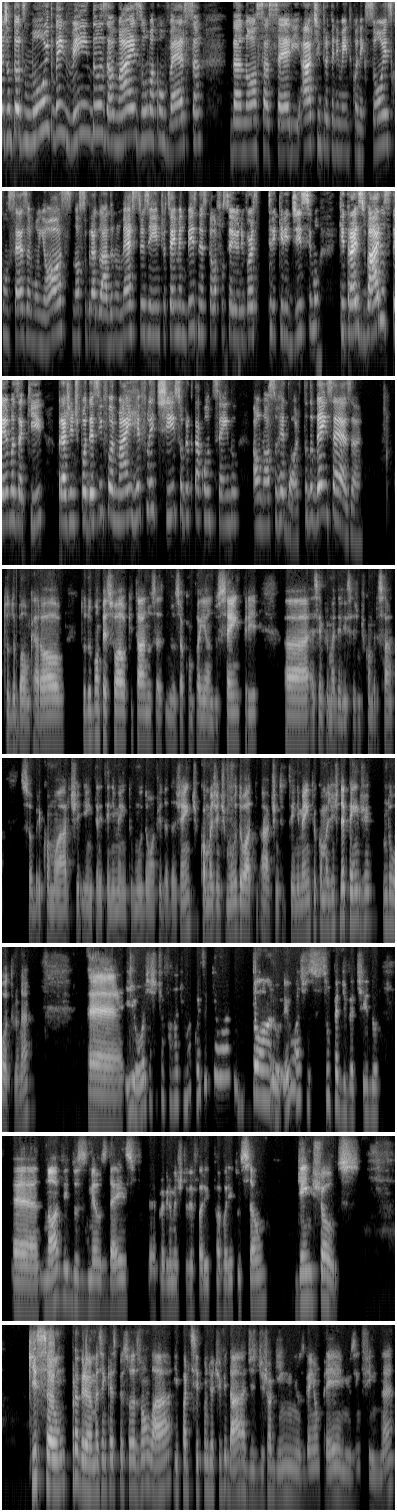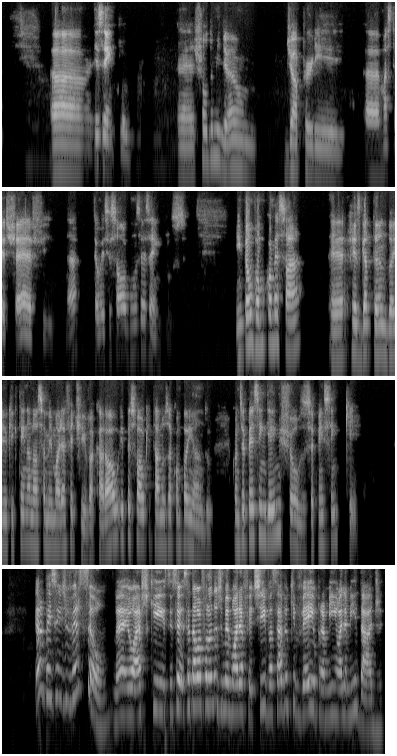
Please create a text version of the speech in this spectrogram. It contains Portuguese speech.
sejam todos muito bem-vindos a mais uma conversa da nossa série Arte, Entretenimento e Conexões com César Munhoz, nosso graduado no Masters in Entertainment Business pela FUCE University, queridíssimo, que traz vários temas aqui para a gente poder se informar e refletir sobre o que está acontecendo ao nosso redor. Tudo bem, César? Tudo bom, Carol. Tudo bom, pessoal que está nos, nos acompanhando sempre. Uh, é sempre uma delícia a gente conversar sobre como arte e entretenimento mudam a vida da gente, como a gente muda a arte e entretenimento e como a gente depende um do outro, né? É, e hoje a gente vai falar de uma coisa que eu adoro, eu acho super divertido. É, nove dos meus dez é, programas de TV favoritos são game shows que são programas em que as pessoas vão lá e participam de atividades, de joguinhos, ganham prêmios, enfim, né? Uh, exemplo, é, Show do Milhão, Jeopardy, uh, Masterchef, né? Então, esses são alguns exemplos. Então, vamos começar é, resgatando aí o que, que tem na nossa memória afetiva. Carol e pessoal que está nos acompanhando. Quando você pensa em game shows, você pensa em quê? Eu penso em diversão, né? Eu acho que se você estava falando de memória afetiva, sabe o que veio para mim? Olha a minha idade.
